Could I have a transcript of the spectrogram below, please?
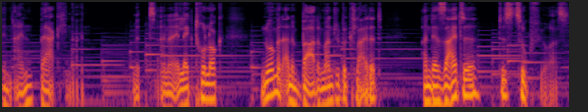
in einen Berg hinein. Mit einer Elektrolok, nur mit einem Bademantel bekleidet, an der Seite des Zugführers.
